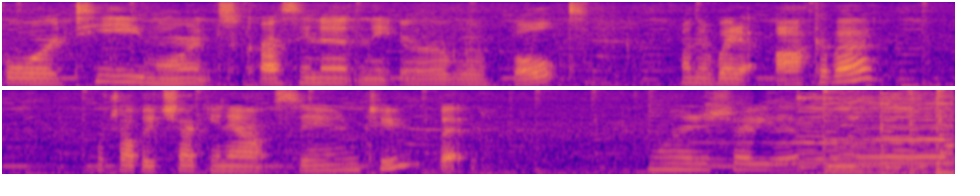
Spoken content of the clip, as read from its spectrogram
for T.E. Lawrence crossing it in the Arab Revolt on their way to Aqaba, which I'll be checking out soon too, but I wanted to show you this.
